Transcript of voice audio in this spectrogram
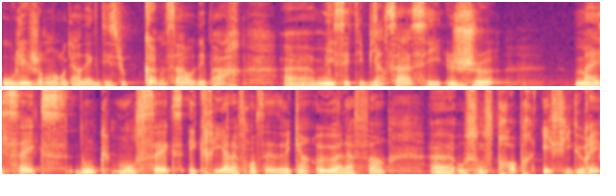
où les gens me regardaient avec des yeux comme ça au départ. mais c'était bien ça, c'est je, my sex, donc mon sexe écrit à la française avec un E à la fin au sens propre et figuré,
